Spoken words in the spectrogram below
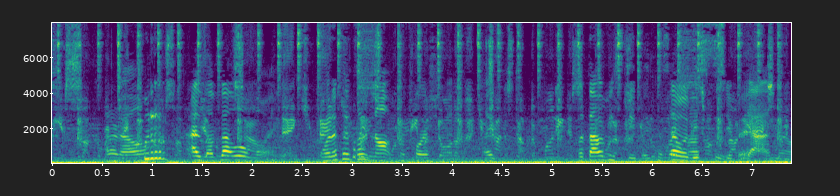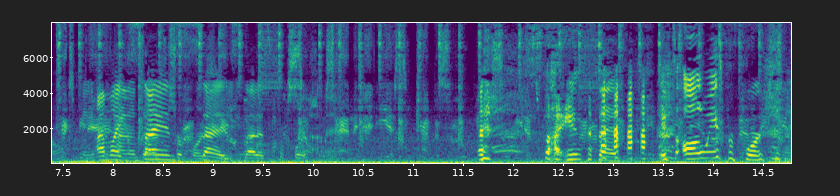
be a sucker. I don't know. I love that little noise. What if it's like not proportionate? Like, but that would be stupid. 'cause, That like, would be most- stupid. Yeah, no. Nature I'm like science says that it's proportionate. Science says it's always proportionate.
